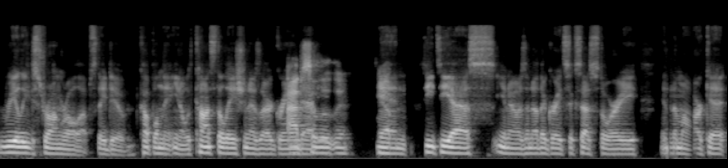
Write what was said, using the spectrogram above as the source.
really strong roll ups. They do a couple, you know, with Constellation as our grand absolutely, yep. and CTS, you know, is another great success story in the market.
